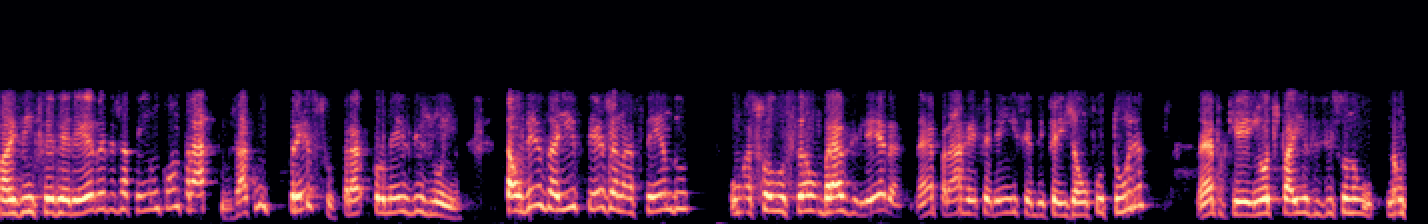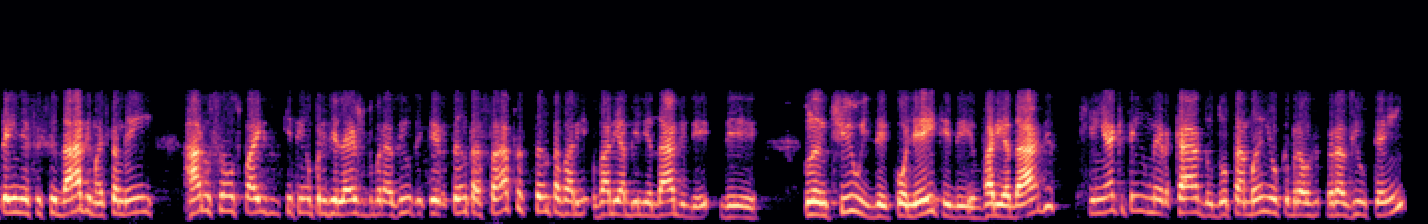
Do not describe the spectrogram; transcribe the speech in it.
mas em fevereiro ele já tem um contrato, já com preço para o mês de junho. Talvez aí esteja nascendo uma solução brasileira né, para a referência de feijão futura, né? porque em outros países isso não, não tem necessidade, mas também raros são os países que têm o privilégio do Brasil de ter tantas safras, tanta vari, variabilidade de, de plantio e de colheita e de variedades. Quem é que tem um mercado do tamanho que o Brasil tem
